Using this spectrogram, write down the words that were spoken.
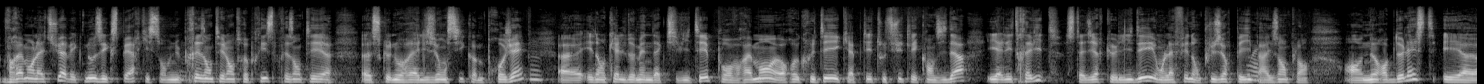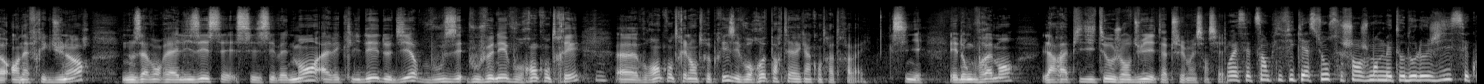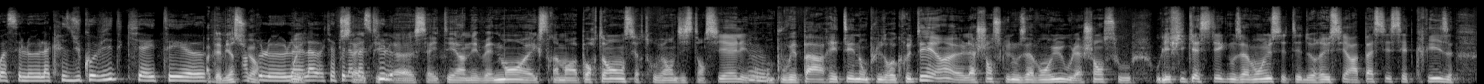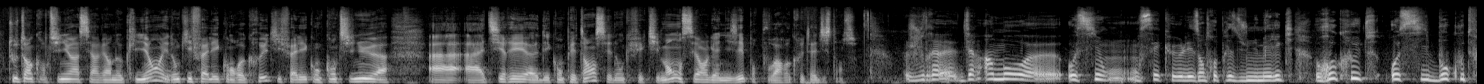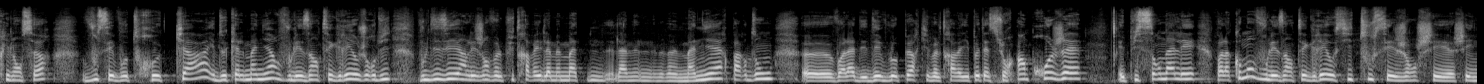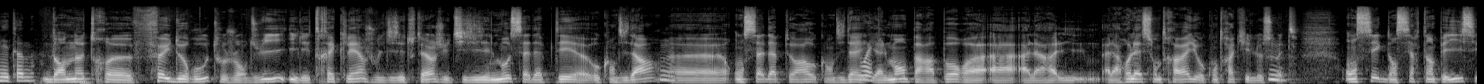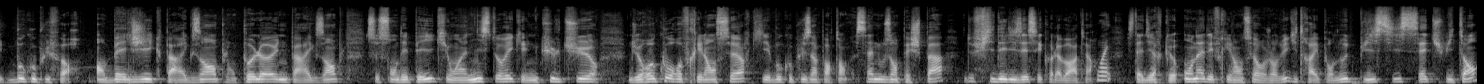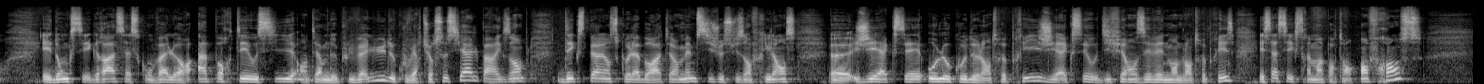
vraiment là-dessus avec nos experts qui sont venus présenter l'entreprise, présenter euh, euh, ce que nous réalisions aussi comme projet mm. euh, et dans quel domaine d'activité pour vraiment recruter et capter tout de suite les candidats et aller très vite. C'est-à-dire que l'idée, on l'a fait dans plusieurs pays, par exemple en, Europe de l'Est et en Afrique du Nord, nous avons réalisé ces, événements avec l'idée de dire vous, vous venez vous rencontrer, mm. vous rencontrez l'entreprise et vous repartez avec un contrat de travail signé. Et donc vraiment, la rapidité aujourd'hui est absolument essentielle. Ouais, cette simplification, ce changement de méthodologie, c'est quoi? C'est la crise du Covid qui a été euh, ah ben, bien sûr. un peu qui a fait la bascule euh, Ça a été un événement extrêmement important. On s'est retrouvé en distanciel et donc mm. on ne pouvait pas arrêter non plus de recruter. Hein. La chance que nous avons eue ou la chance ou, l'efficacité que nous avons eue, c'était de réussir à passer cette crise tout en continuant à servir nos clients. Et donc il fallait qu'on recrute, il fallait qu'on continue à, à attirer euh, des compétences. Et donc effectivement, on s'est organisé pour pouvoir recruter à distance. Je voudrais dire un mot euh, aussi. On, sait que les entreprises du numérique recrutent aussi beaucoup de freelanceurs. Vous, c'est votre cas. Et de quelle manière vous les intégrez aujourd'hui? Vous le disiez, hein, les gens veulent plus travailler de la même, la même manière. Pardon. Euh, voilà, des développeurs qui veulent travailler peut-être sur un projet et puis s'en aller. Voilà, comment vous les intégrez aussi tous ces gens chez, chez Inetom Dans notre euh, feuille de route aujourd'hui, il est très clair. Je vous le disais tout à l'heure, j'ai utilisé le mot s'adapter aux candidats. Mmh. on s'adaptera aux candidats également par rapport rapport à, la, relation de travail, au contrat qu'ils le mm. souhaitent. On sait que dans certains pays, c'est beaucoup plus fort. En Belgique, par exemple, en Pologne, par exemple, ce sont des pays qui ont un historique et une culture du recours aux freelanceurs qui est beaucoup plus importante. Ça ne nous empêche pas de fidéliser ces collaborateurs. C'est-à-dire qu'on a des freelanceurs aujourd'hui qui travaillent pour nous depuis 6, 7, 8 ans. Et donc, c'est grâce à ce qu'on va leur apporter aussi en termes de plus-value, de couverture sociale, par exemple, d'expérience collaborateur. Même si je suis en freelance, euh, j'ai accès aux locaux de l'entreprise, j'ai accès aux différents événements de l'entreprise, et ça c'est extrêmement important. En France,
